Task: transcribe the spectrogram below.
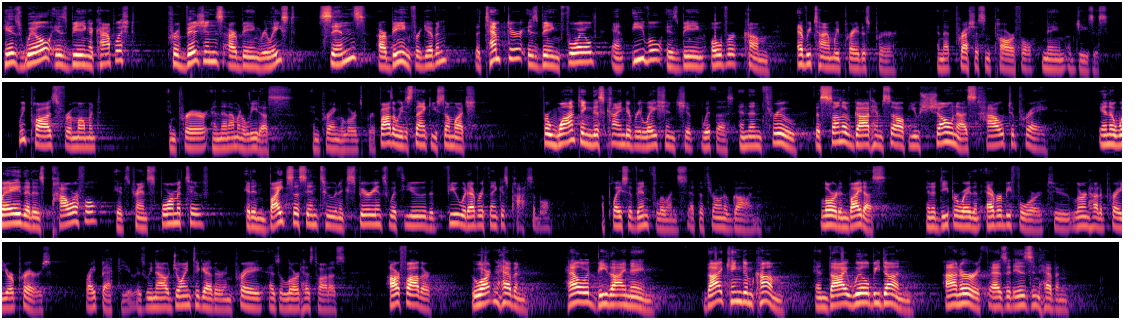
His will is being accomplished, provisions are being released, sins are being forgiven, the tempter is being foiled and evil is being overcome every time we pray this prayer in that precious and powerful name of Jesus. Can we pause for a moment in prayer and then I'm going to lead us in praying the Lord's Prayer. Father, we just thank you so much for wanting this kind of relationship with us. And then through the Son of God Himself, you've shown us how to pray in a way that is powerful, it's transformative, it invites us into an experience with you that few would ever think is possible a place of influence at the throne of God. Lord, invite us in a deeper way than ever before to learn how to pray your prayers right back to you as we now join together and pray as the Lord has taught us. Our Father, who art in heaven, hallowed be thy name. Thy kingdom come, and thy will be done, on earth as it is in heaven.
